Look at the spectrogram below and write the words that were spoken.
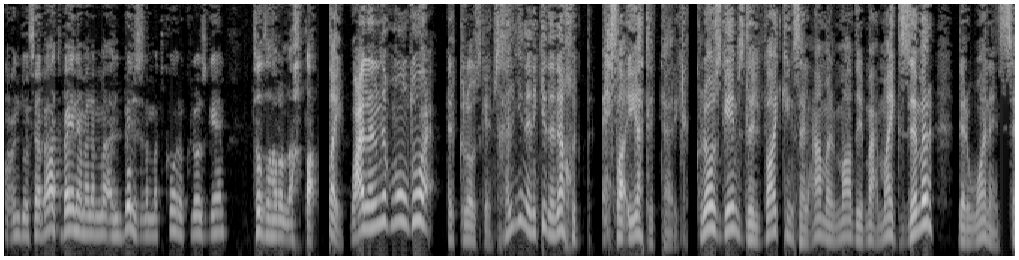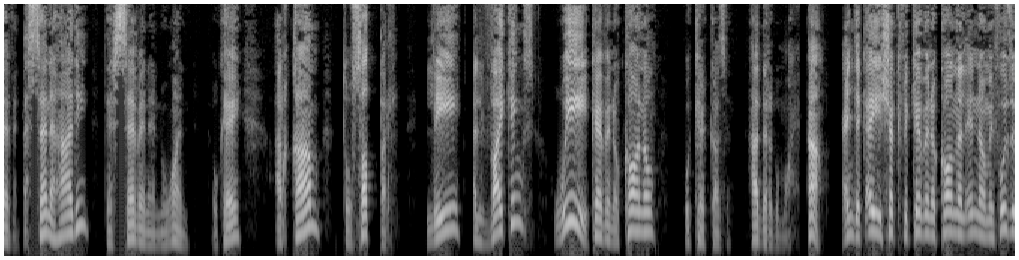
وعنده ثبات بينما لما البيلز لما تكون close game تظهر الأخطاء. طيب وعلى موضوع ال close games خلينا كده ناخذ إحصائيات للتاريخ. close games للفايكنجز العام الماضي مع مايك زيمر they're 1 and 7 السنة هذه they're 7 and 1 okay أرقام تسطر للفايكنجز وكيفن اوكونل وكيرك كازن هذا رقم واحد. ها. عندك أي شك في كيفن اوكونل إنهم يفوزوا.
